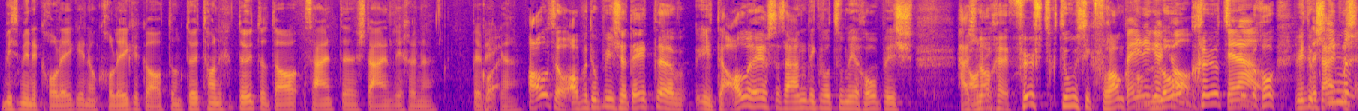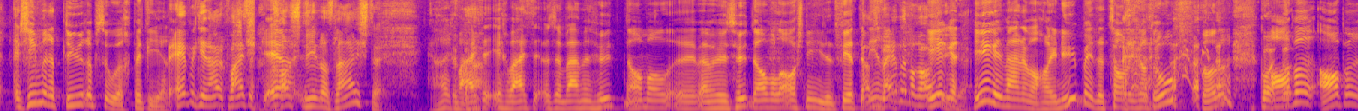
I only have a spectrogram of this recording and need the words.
wie es meinen Kolleginnen und Kollegen geht. Und dort habe ich dort und da das eine Steinchen können bewegen. Also, aber du bist ja dort äh, in der allerersten Sendung, die zu mir gekommen bist, hast nachher 50'000 Franken Lohnkürzung gehabt. bekommen. Wie du es, ist immer, hast, es ist immer ein teurer Besuch bei dir. Eben genau, ich weiss, Ja. kannst du dir das leisten? Ja, ich weiss, ich weiss, also wenn wir heute noch mal, äh, wenn wir uns heute noch mal anschneiden, wird Das werden wir anschneiden. Irgend, irgendwann mache ich nichts mehr, dann zahle ich noch drauf, oder? Gut, aber, aber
